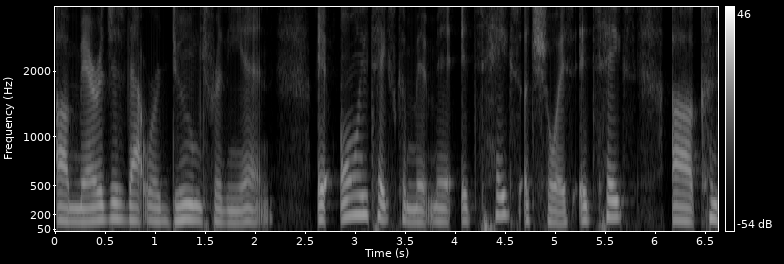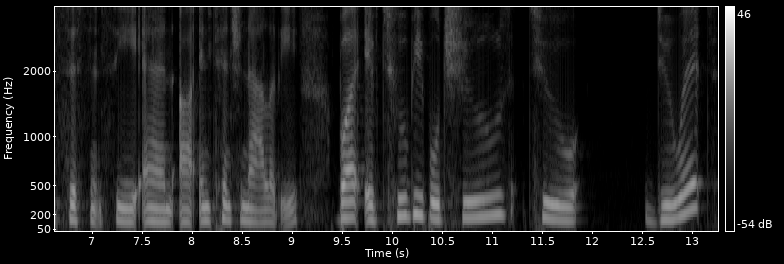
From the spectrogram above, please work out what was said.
uh, marriages that were doomed for the end. It only takes commitment, it takes a choice, it takes uh, consistency and uh, intentionality. But if two people choose to do it,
